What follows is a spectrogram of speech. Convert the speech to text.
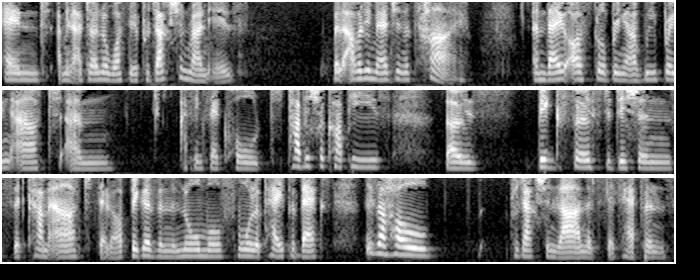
And I mean, I don't know what their production run is, but I would imagine it's high. And they are still bring out, we bring out, um, I think they're called publisher copies, those big first editions that come out that are bigger than the normal smaller paperbacks. There's a whole production line that, that happens.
